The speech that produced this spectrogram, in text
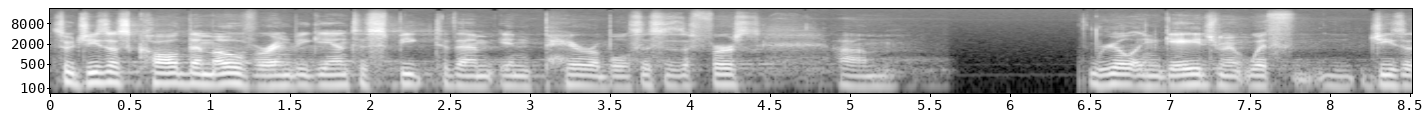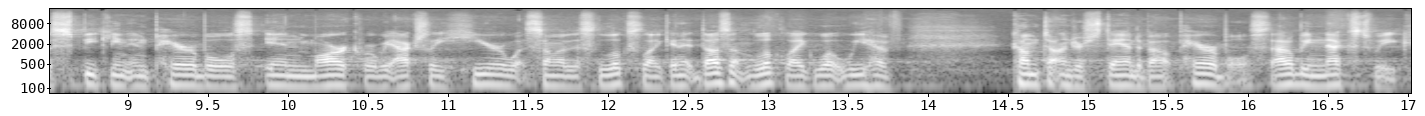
So Jesus called them over and began to speak to them in parables. This is the first um, real engagement with Jesus speaking in parables in Mark, where we actually hear what some of this looks like. And it doesn't look like what we have come to understand about parables. That'll be next week.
